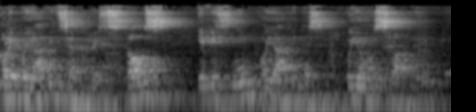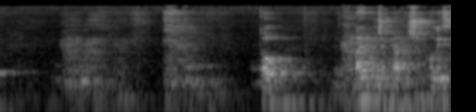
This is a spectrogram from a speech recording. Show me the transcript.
коли появиться Христос, і ви з Ним появитесь у Його славі. То маємо чекати, що колись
